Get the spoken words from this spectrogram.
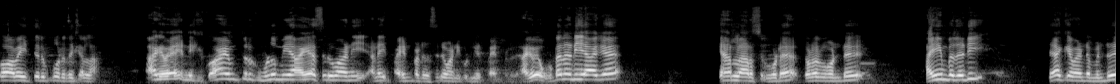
கோவை திருப்பூர் இதுக்கெல்லாம். ஆகவே இன்னைக்கு கோயம்புத்தூருக்கு முழுமையாக சிறுவாணி அணை பயன்படுது சிறுவாணி குடிநீர் பயன்படுது. ஆகவே உடனடியாக கேரள அரசு கூட தொடர்பு கொண்டு ஐம்பது அடி தேக்க வேண்டும் என்று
